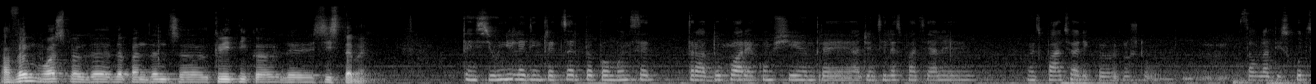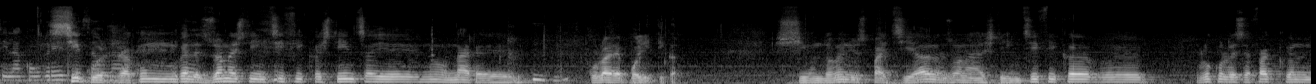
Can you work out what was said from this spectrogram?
avem o astfel de dependență critică de sisteme. Tensiunile dintre țări pe Pământ se traduc oarecum și între agențiile spațiale în spațiu, adică, nu știu, sau la discuții, la congrese? Sigur, sau la... acum, adică... vedeți, zona științifică, știința e, nu are uh-huh. culoare politică. Și în domeniul spațial, în zona științifică, lucrurile se fac în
